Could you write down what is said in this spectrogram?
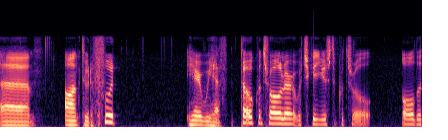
Um, onto the foot. Here we have a toe controller, which you can use to control all the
